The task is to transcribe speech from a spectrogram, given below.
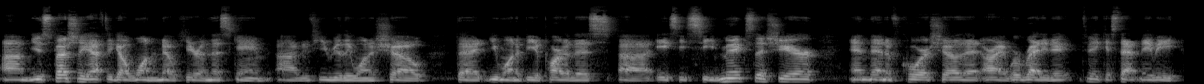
Um, you especially have to go one and zero here in this game um, if you really want to show that you want to be a part of this uh, ACC mix this year, and then of course show that all right, we're ready to take a step, maybe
